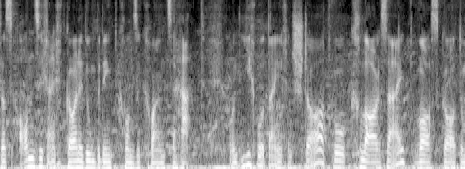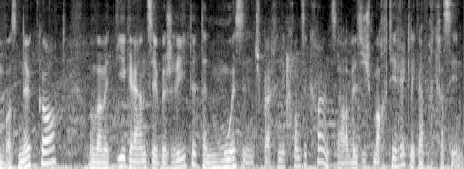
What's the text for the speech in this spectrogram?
das an sich eigentlich gar nicht unbedingt Konsequenzen hat. Und ich wollte eigentlich einen Staat, der klar sagt, was geht und was nicht geht. Und wenn man die Grenze überschreitet, dann muss es entsprechende Konsequenzen haben, weil sonst macht die Regelung einfach keinen Sinn.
